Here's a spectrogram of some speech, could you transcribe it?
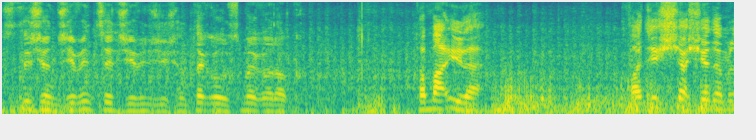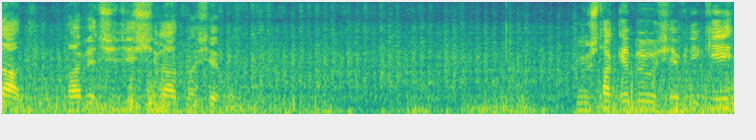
Z 1998 roku. To ma ile? 27 lat. Prawie 30 lat ma siewnik. Już takie były siewniki.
